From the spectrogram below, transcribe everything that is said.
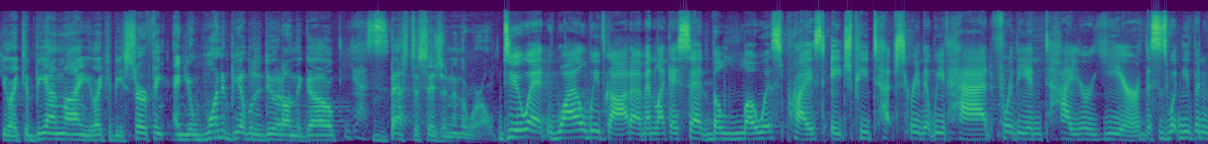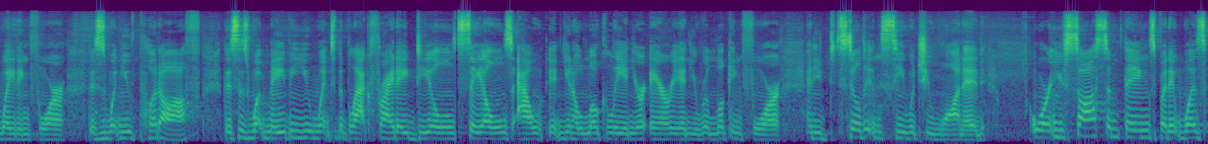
you like to be online, you like to be surfing, and you want to be able to do it on the go, Yes. best decision in the world. Do it while we've got them. And like I said, the lowest priced HP touchscreen that we've had for the entire year. This is what you've been waiting for. This is what you've put off. This is what maybe you went to the Black Friday deals, sales out, you know, locally in your area and you were looking for, and you still didn't see what you wanted. Or you saw some things, but it was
